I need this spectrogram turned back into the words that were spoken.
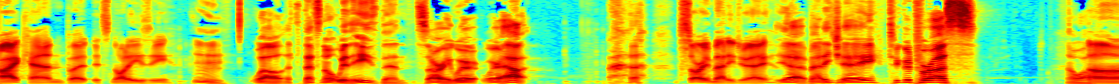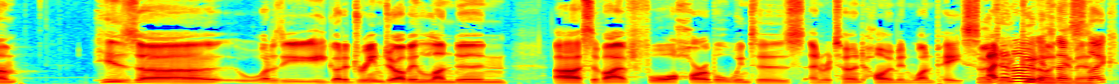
I can, but it's not easy. Mm. Well, that's that's not with ease then. Sorry, we're we're out. Sorry, Matty J. Yeah, Matty J, too good for us. Oh well. Um, his uh, what is he? He got a dream job in London. Uh, survived four horrible winters and returned home in one piece. I don't know if that's man. like.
